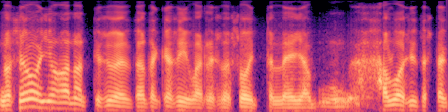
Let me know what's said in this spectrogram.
No se on Johan Antti Syöl täältä käsivarresilla soittelee ja haluaisin tästä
